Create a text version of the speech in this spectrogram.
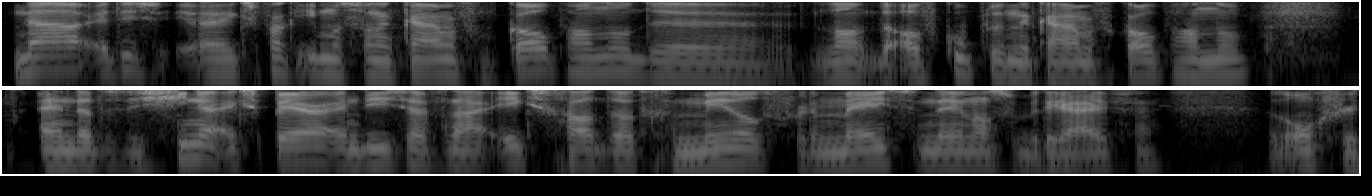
Nou, het is, ik sprak iemand van de Kamer van Koophandel, de, de overkoepelende Kamer van Koophandel. En dat is de China-expert. En die zei van, nou, ik schat dat gemiddeld voor de meeste Nederlandse bedrijven... het ongeveer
